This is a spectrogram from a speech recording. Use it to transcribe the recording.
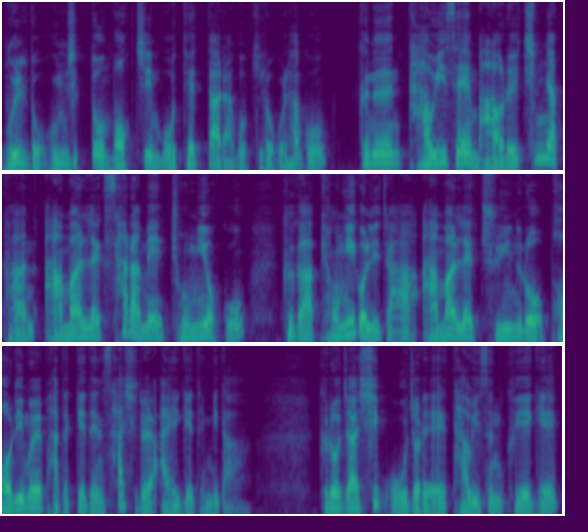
물도 음식도 먹지 못했다라고 기록을 하고 그는 다윗의 마을을 침략한 아말렉 사람의 종이었고 그가 병이 걸리자 아말렉 주인으로 버림을 받게 된 사실을 알게 됩니다. 그러자 15절에 다윗은 그에게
